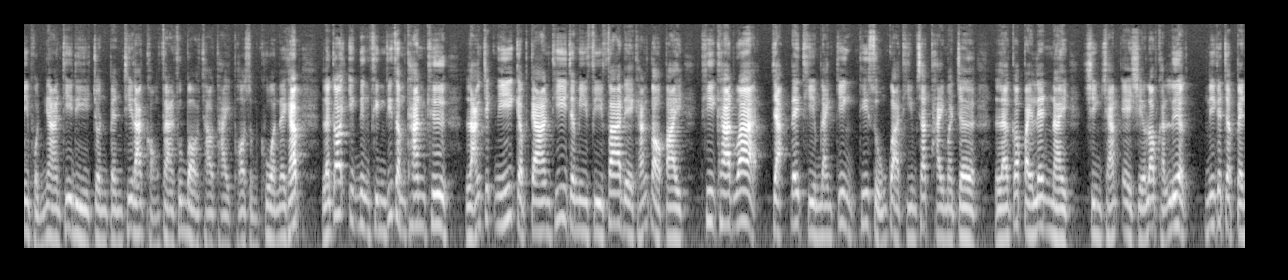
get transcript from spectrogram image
มีผลงานที่ดีจนเป็นที่รักของแฟนฟุตบอลชาวไทยพอสมควรนะครับ แล้วก็อีกหนึ่งสิ่งที่สำคัญคือ หลังจากนี้กับการที่จะมีฟีฟ่าเดย์ครั้งต่อไป ที่คาดว่าจะได้ทีมแรงกิ้งที่สูงกว่าทีมชาติไทยมาเจอ แล้วก็ไปเล่นในชิงแชมป์เอเชียรอบคัดเลือก นี่ก็จะเป็น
